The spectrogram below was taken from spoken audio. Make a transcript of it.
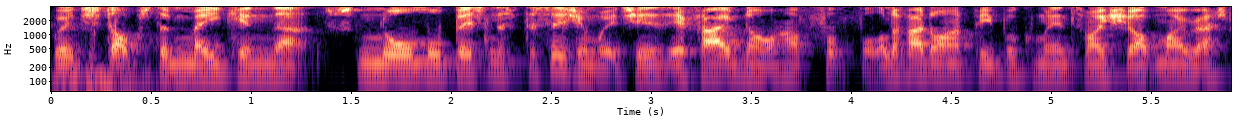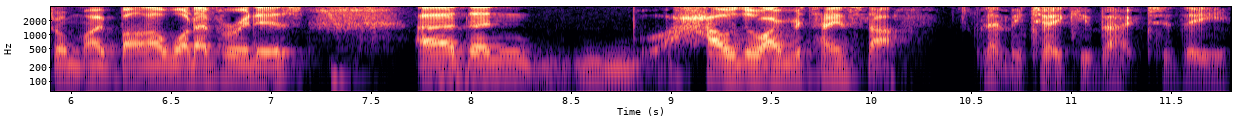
which stops them making that normal business decision, which is if I don't have footfall, if I don't have people coming into my shop, my restaurant, my bar, whatever it is, uh, then how do I retain staff? Let me take you back to the,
